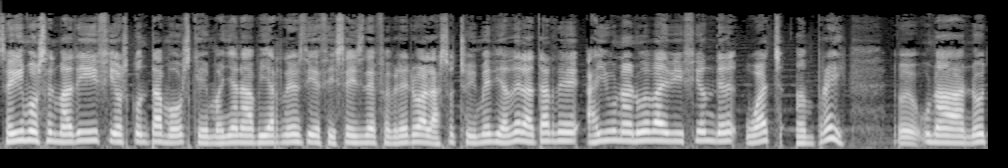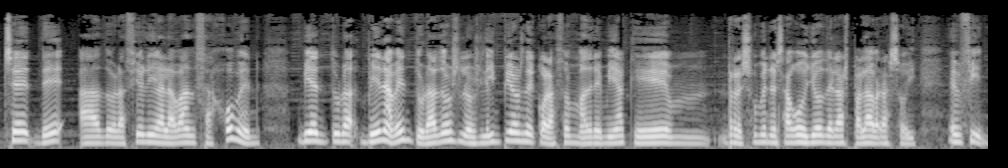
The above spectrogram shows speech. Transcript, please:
Seguimos en Madrid y os contamos que mañana viernes 16 de febrero a las ocho y media de la tarde hay una nueva edición de Watch and Pray, eh, una noche de adoración y alabanza joven. Bienaventurados los limpios de corazón, madre mía, que mm, resúmenes hago yo de las palabras hoy. En fin,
